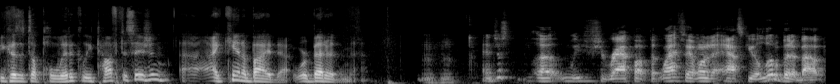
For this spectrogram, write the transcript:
because it's a politically tough decision. I can't abide that. We're better than that. Mm-hmm. And just uh, we should wrap up. But lastly, I wanted to ask you a little bit about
